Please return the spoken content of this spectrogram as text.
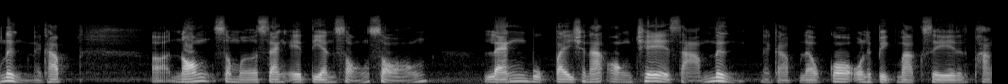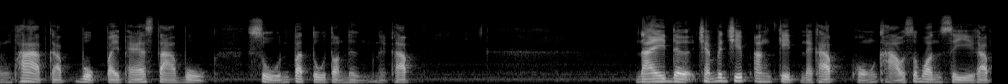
2-1นะครับน้องเสมอแซงเอเตียน 2-2 แหลงบุกไปชนะองเช่ 3-1 นะครับ แล้วก็โอลิมปิกมาร์เซย์พังภาพครับ บุกไปแพ้สตาร์บุก 0 ประตูต่อ 1 นะครับ ในเดอะแชมเปี้ยนชิพอังกฤษนะครับ ผงขาวสวอนซีครับ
